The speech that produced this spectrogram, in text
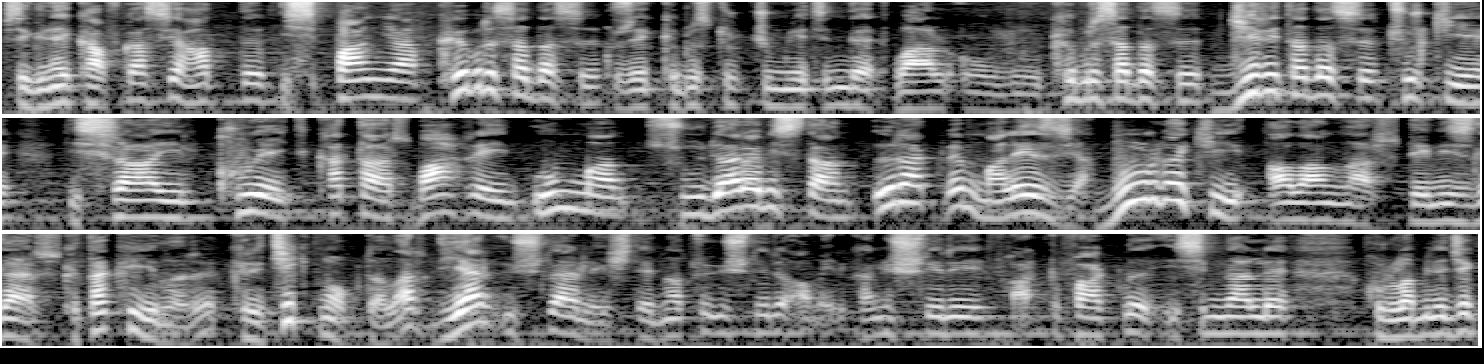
İşte Güney Kafkasya hattı, İspanya, Kıbrıs adası, Kuzey Kıbrıs Türk Cumhuriyeti'nde var olduğu Kıbrıs adası, Girit adası, Türkiye, İsrail, Kuveyt, Katar, Bahreyn, Umman, Suudi Arabistan, Irak ve Malezya. Buradaki alanlar, denizler, kıta kıyıları, kritik noktalar diğer üslerle işte NATO üsleri, Amerikan üsleri, farklı farklı isimlerle kurulabilecek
